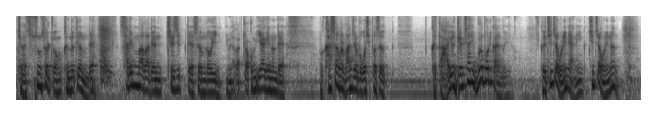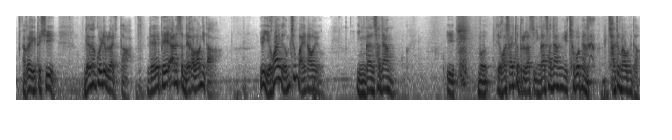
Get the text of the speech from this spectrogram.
제가 순서를 좀 건너뛰었는데 살인마가 된 70대 섬노인 아까 조금 이야기했는데 뭐 가슴을 만져보고 싶어서 그다 이건 경찰이 물어보니까 하는 거예요. 그 진짜 원인이 아닌 진짜 원인은 아까 얘기했듯이 내가 권력을 가졌다. 내 배 안에서 내가 왕이다. 이거 영화에 엄청 많이 나와요. 인간 사냥. 이, 뭐, 영화 사이트 들어가서 인간 사냥이 쳐보면 잔뜩 나옵니다.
